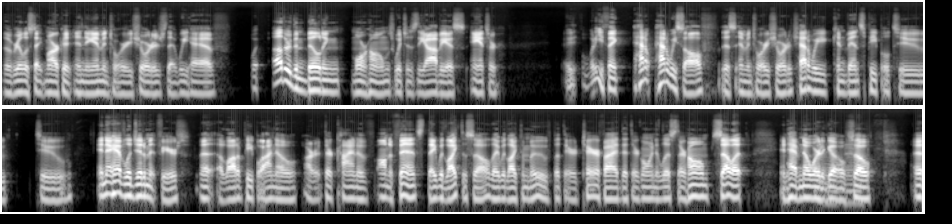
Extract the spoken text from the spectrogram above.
the real estate market and the inventory shortage that we have, other than building more homes, which is the obvious answer. Eh, what do you think? How do how do we solve this inventory shortage? How do we convince people to to and they have legitimate fears. Uh, a lot of people I know are they're kind of on the fence. They would like to sell, they would like to move, but they're terrified that they're going to list their home, sell it, and have nowhere to go. Mm-hmm. So, uh,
